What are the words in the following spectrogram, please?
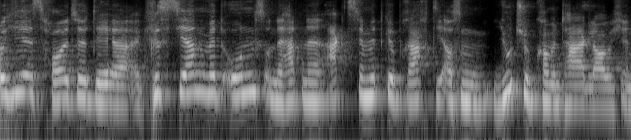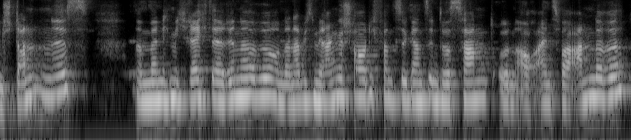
Hallo, hier ist heute der Christian mit uns und er hat eine Aktie mitgebracht, die aus einem YouTube-Kommentar, glaube ich, entstanden ist, ähm, wenn ich mich recht erinnere. Und dann habe ich es mir angeschaut. Ich fand sie ganz interessant und auch ein, zwei andere.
